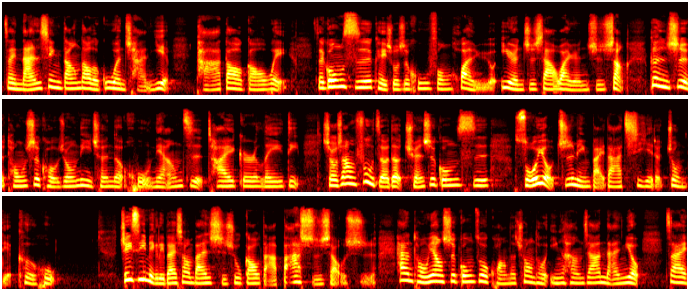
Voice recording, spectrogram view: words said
在男性当道的顾问产业爬到高位。在公司可以说是呼风唤雨，一人之下，万人之上，更是同事口中昵称的“虎娘子 ”（Tiger Lady），手上负责的全是公司所有知名百大企业的重点客户。J.C. 每个礼拜上班时数高达八十小时，和同样是工作狂的创投银行家男友，在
